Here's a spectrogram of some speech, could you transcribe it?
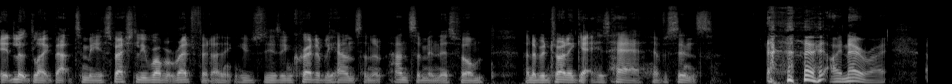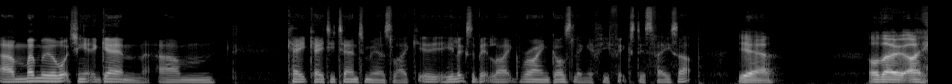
it looked like that to me. Especially Robert Redford. I think he was, he's incredibly handsome handsome in this film, and I've been trying to get his hair ever since. I know, right? Um, when we were watching it again, um, Kate Katie turned to me and was like, "He looks a bit like Ryan Gosling if he fixed his face up." Yeah, although I,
